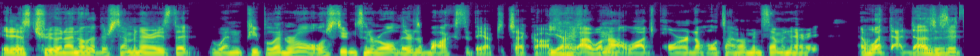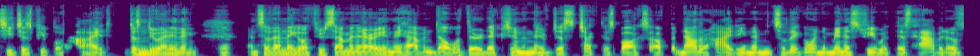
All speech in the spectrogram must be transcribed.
it is true, and I know that there's seminaries that when people enroll or students enroll, there's a box that they have to check off. Yeah, right? I will yeah. not watch porn the whole time I'm in seminary. And what that does is it teaches people to hide. It doesn't do anything. Yeah. And so then they go through seminary and they haven't dealt with their addiction and they've just checked this box off, but now they're hiding. And so they go into ministry with this habit of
